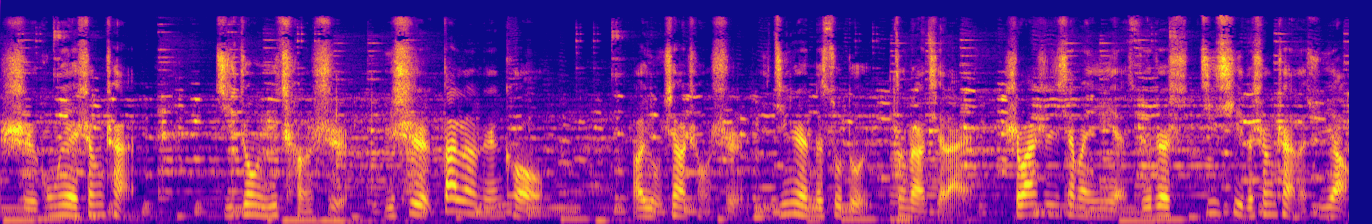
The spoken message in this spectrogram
使工业生产。集中于城市，于是大量人口啊涌向城市，以惊人的速度增长起来。十八世纪下半叶，随着机器的生产的需要，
